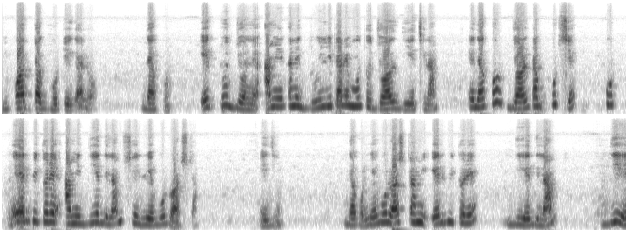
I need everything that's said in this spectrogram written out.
বিপদটা ঘটে গেল? দেখো, একটুর জন্য আমি এখানে দুই লিটারের মতো জল দিয়েছিলাম। এ দেখো, জলটা ফুটছে, ফুট, এর ভিতরে আমি দিয়ে দিলাম সেই লেবুর রসটা। এই যে, দেখো, লেবুর রসটা আমি এর ভিতরে দিয়ে দিলাম। দিয়ে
